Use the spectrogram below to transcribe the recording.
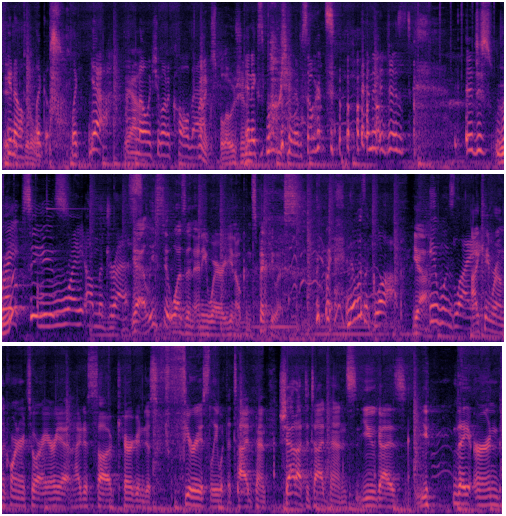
you know, did a like, like yeah, I don't know what you want to call that. An explosion. An explosion of sorts. and it just, it just right, Whoopsies. right on the dress. Yeah, at least it wasn't anywhere, you know, conspicuous. and it was a glob. Yeah. It was like. I came around the corner to our area and I just saw Kerrigan just furiously with the Tide Pen. Shout out to Tide Pens. You guys, you, they earned,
